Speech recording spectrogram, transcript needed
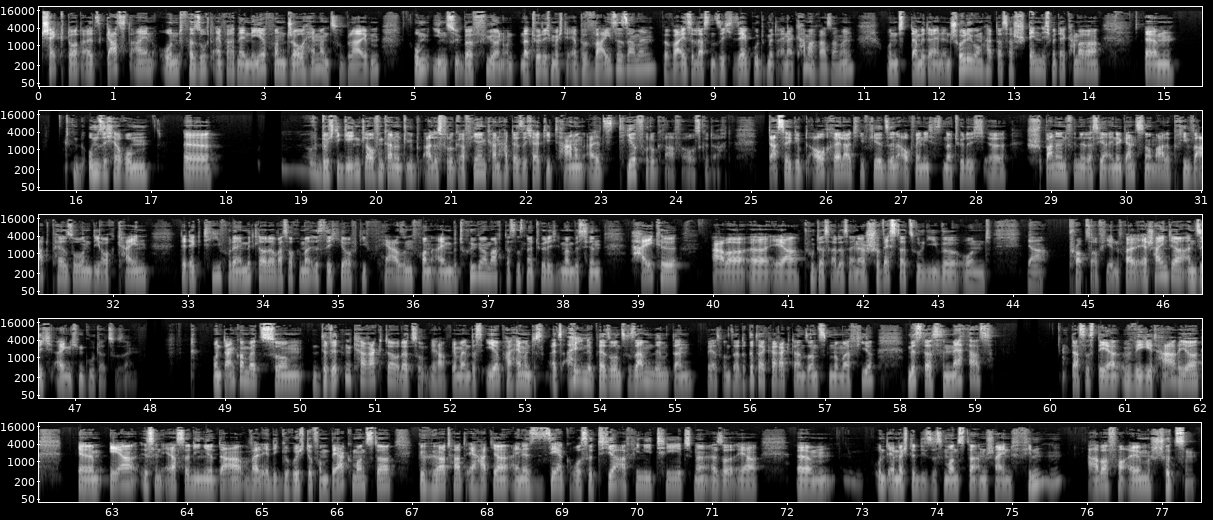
checkt dort als Gast ein und versucht einfach in der Nähe von Joe Hammond zu bleiben, um ihn zu überführen. Und natürlich möchte er Beweise sammeln. Beweise lassen sich sehr gut mit einer Kamera sammeln. Und damit er eine Entschuldigung hat, dass er ständig mit der Kamera ähm, um sich herum äh, durch die Gegend laufen kann und alles fotografieren kann, hat er sich halt die Tarnung als Tierfotograf ausgedacht. Das ergibt auch relativ viel Sinn, auch wenn ich es natürlich äh, spannend finde, dass hier eine ganz normale Privatperson, die auch kein Detektiv oder Ermittler oder was auch immer ist, sich hier auf die Fersen von einem Betrüger macht. Das ist natürlich immer ein bisschen heikel, aber äh, er tut das alles seiner Schwester zuliebe und ja, Props auf jeden Fall. Er scheint ja an sich eigentlich ein guter zu sein. Und dann kommen wir zum dritten Charakter oder zum, ja, wenn man das Ehepaar Hammond als eine Person zusammennimmt, dann wäre es unser dritter Charakter, ansonsten Nummer vier, Mr. Smathers. Das ist der Vegetarier, ähm, er ist in erster Linie da, weil er die Gerüchte vom Bergmonster gehört hat. Er hat ja eine sehr große Tieraffinität, ne? Also er ähm, und er möchte dieses Monster anscheinend finden, aber vor allem schützen.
